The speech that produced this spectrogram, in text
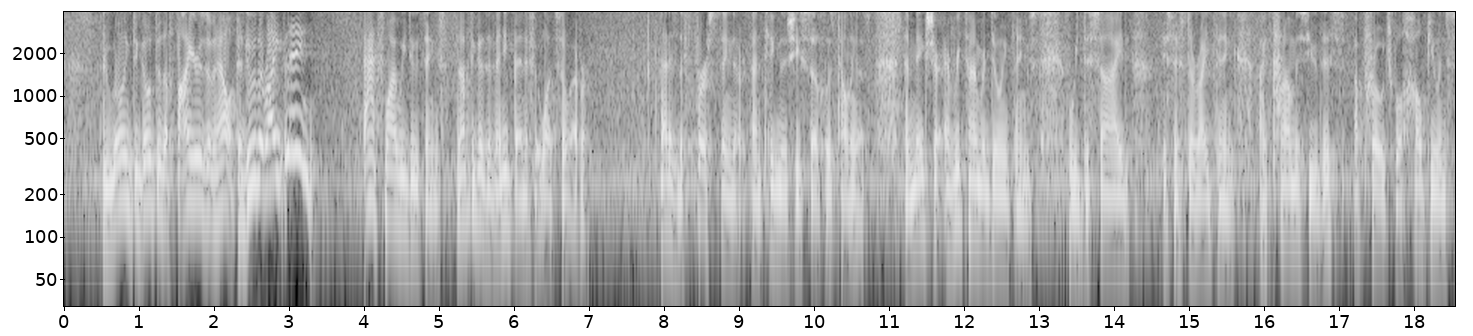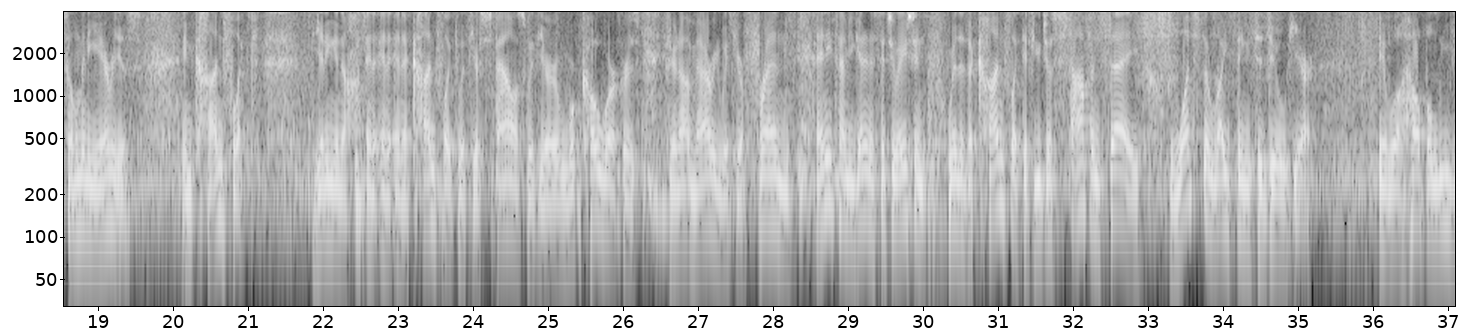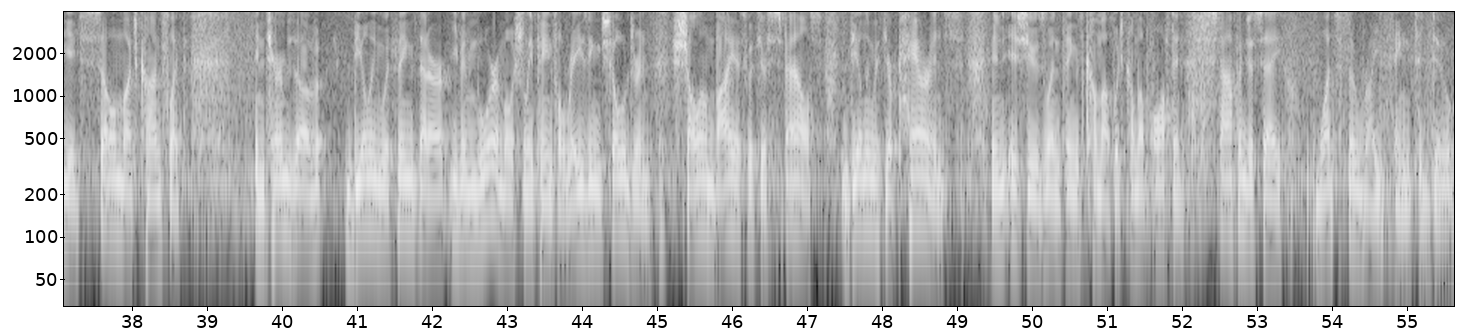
be willing to go through the fires of hell to do the right thing. That's why we do things, not because of any benefit whatsoever. That is the first thing that Antignos Ish Socho was telling us. That make sure every time we're doing things, we decide, is this the right thing? I promise you, this approach will help you in so many areas. In conflict, getting in a, in, in, in a conflict with your spouse, with your wo- co-workers, if you're not married, with your friends, anytime you get in a situation where there's a conflict, if you just stop and say, what's the right thing to do here? it will help alleviate so much conflict in terms of dealing with things that are even more emotionally painful. Raising children shalom bayis with your spouse dealing with your parents in issues when things come up which come up often. Stop and just say what's the right thing to do?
